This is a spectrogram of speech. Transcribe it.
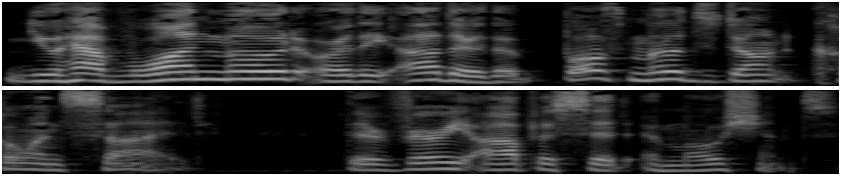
You have one mood or the other. The, both moods don't coincide. They're very opposite emotions.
